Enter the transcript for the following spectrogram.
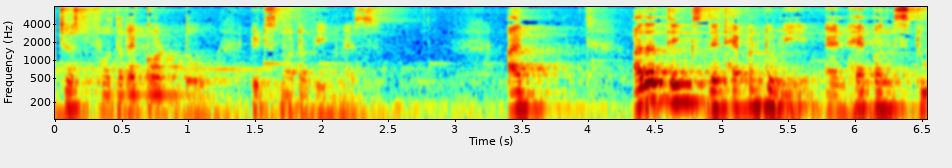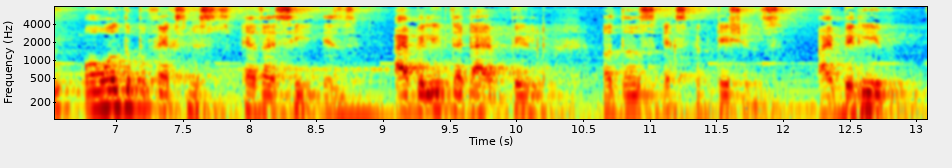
Just for the record though, it's not a weakness. I other things that happen to me and happens to all the perfectionists as I see is I believe that I have failed others' expectations. I believe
